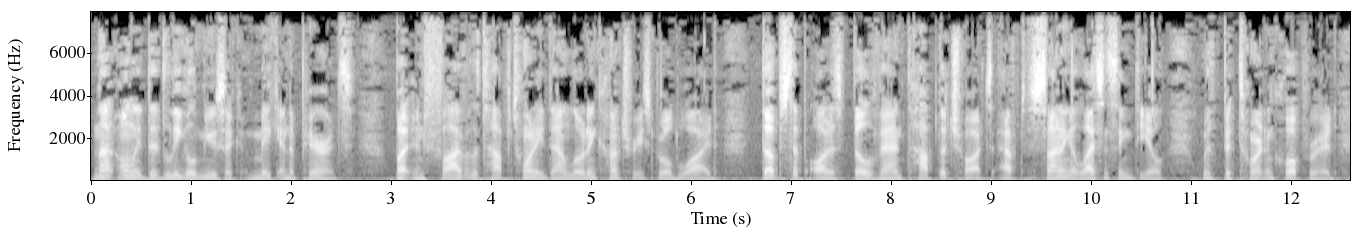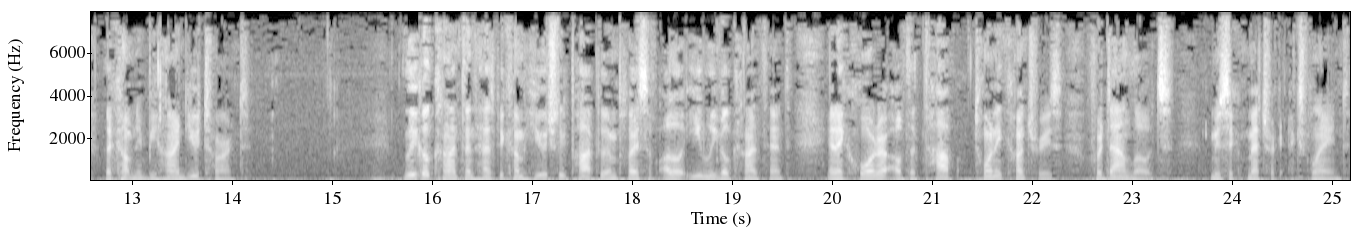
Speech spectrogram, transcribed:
Not only did legal music make an appearance, but in five of the top 20 downloading countries worldwide, dubstep artist Bill Van topped the charts after signing a licensing deal with BitTorrent Incorporated, the company behind uTorrent. Legal content has become hugely popular in place of other illegal content in a quarter of the top 20 countries for downloads, Musicmetric explained.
